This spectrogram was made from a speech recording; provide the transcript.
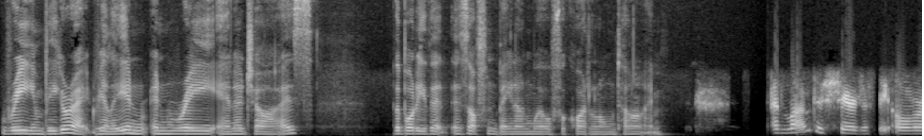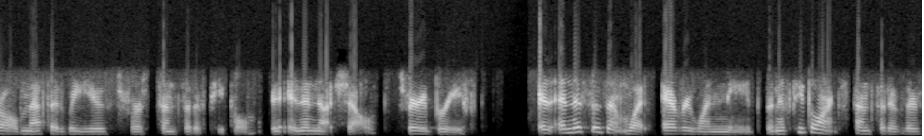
reinvigorate really and, and re-energize the body that has often been unwell for quite a long time I'd love to share just the overall method we use for sensitive people in a nutshell. It's very brief. And, and, this isn't what everyone needs. And if people aren't sensitive, there's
